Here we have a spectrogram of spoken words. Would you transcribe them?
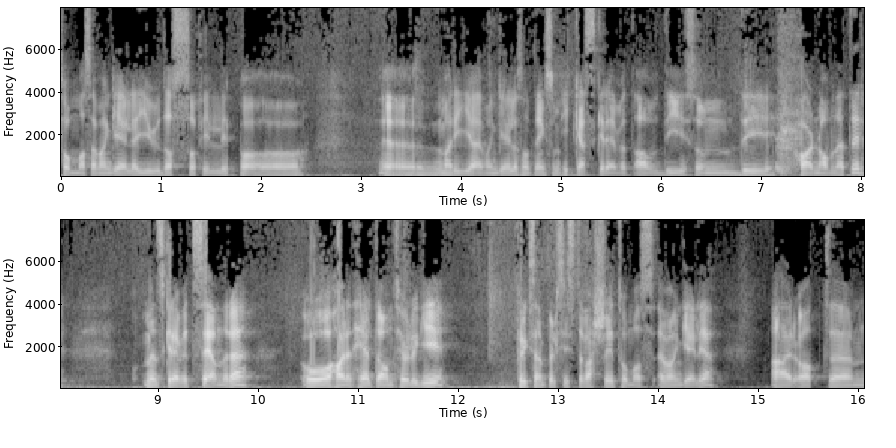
Thomas-evangeliet, Judas og Philip og eh, Maria-evangeliet og sånne ting, som ikke er skrevet av de som de har navn etter, men skrevet senere og har en helt annen teologi. F.eks. siste verset i Thomas-evangeliet er at eh,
